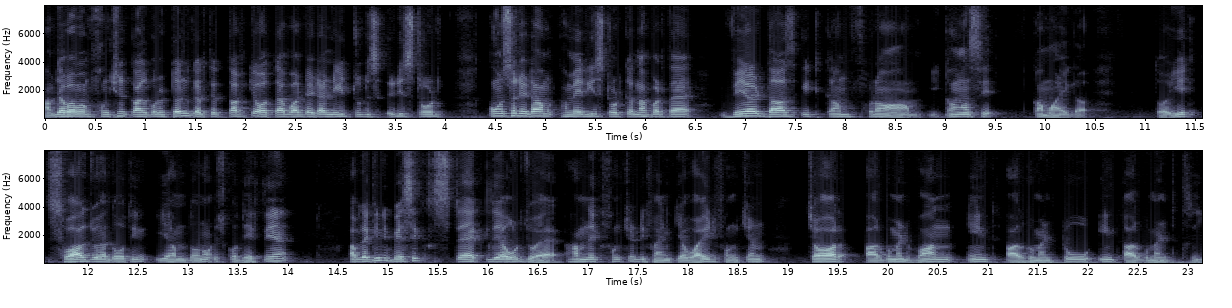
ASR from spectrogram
हम जब हम फ़ंक्शन कॉल को रिटर्न करते हैं, तब क्या होता है? What data need to be restored कौन सा डेटा हम, हमें रिस्टोर करना पड़ता है? Where does it come from ये कहाँ से, कम आएगा. तो ये सवाल जो है दो तीन, ये हम दोनों इसको देखते हैं। अब लेकिन ये बेसिक स्टैक लेआउट जो है, हमने एक फ़ंक्शन डिफाइन किया void function char argument one int argument two int argument three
